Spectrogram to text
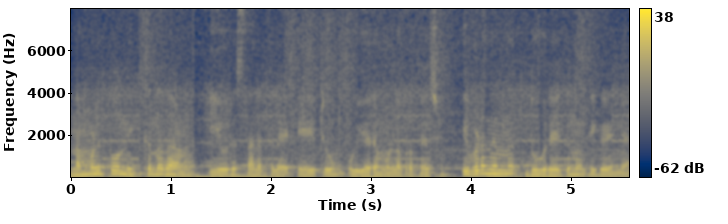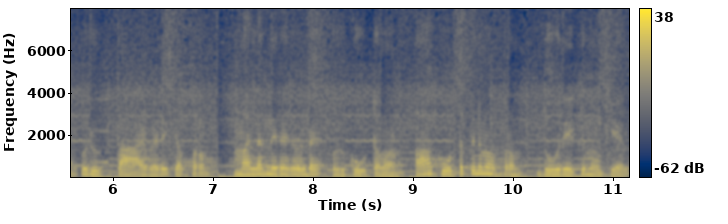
നമ്മളിപ്പോൾ നിൽക്കുന്നതാണ് ഈ ഒരു സ്ഥലത്തിലെ ഏറ്റവും ഉയരമുള്ള പ്രദേശം. ഇവിടെ നിന്ന് ദൂരേക്ക് നോക്കിക്കഴിഞ്ഞാൽ ഒരു താഴ്വരയ്ക്കപ്പുറം മലനിരകളുടെ ഒരു കൂട്ടമാണ്. ആ കൂട്ടത്തിനുമപ്പുറം ദൂരേക്ക് നോക്കിയാൽ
